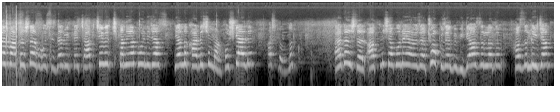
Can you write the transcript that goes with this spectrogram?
merhaba arkadaşlar. Bugün sizlerle birlikte çarkı çevir çıkanı yap oynayacağız. Yanımda kardeşim var. Hoş geldin. Hoş bulduk. Arkadaşlar 60 aboneye özel çok güzel bir video hazırladım. Hazırlayacağım.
